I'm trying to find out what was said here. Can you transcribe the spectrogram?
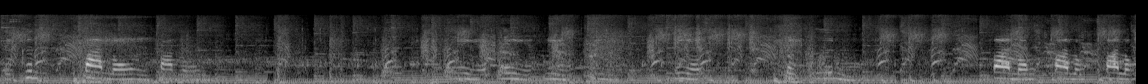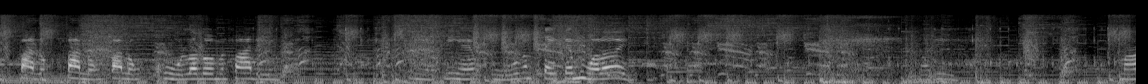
เตะขึ้นฟาดลงฟาดลงนี่ไงนี่นี่นี่ไงเตะขึ้นฟาดลงฟาดลงฟาดลงฟาดลงฟาดลงฟาดลงโอ้โหเราโดนมันฟาดเองนี่ไงนี่ไงโอ้โหมันเตะเต็มหัวเลย มา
